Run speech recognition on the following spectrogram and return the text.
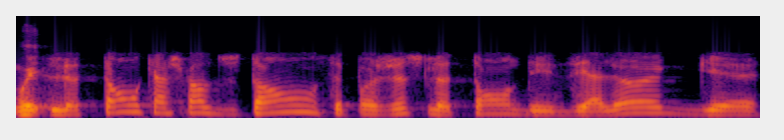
Oui. Le ton, quand je parle du ton, c'est pas juste le ton des dialogues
